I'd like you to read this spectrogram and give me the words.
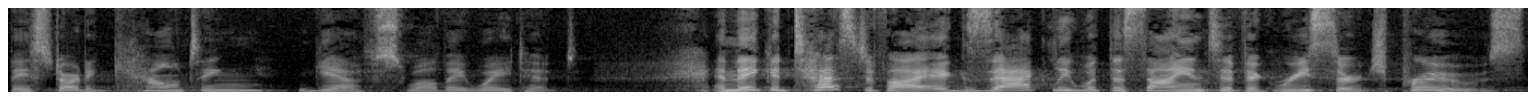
they started counting gifts while they waited. And they could testify exactly what the scientific research proves.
